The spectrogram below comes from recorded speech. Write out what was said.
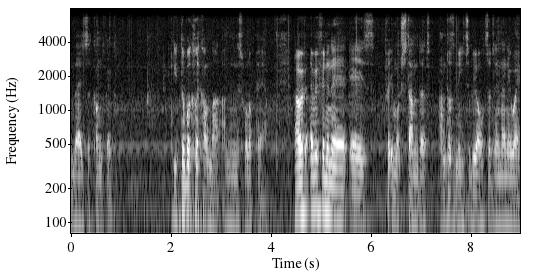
and there's the config. You double click on that and then this will appear. Now everything in here is pretty much standard and doesn't need to be altered in any way.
